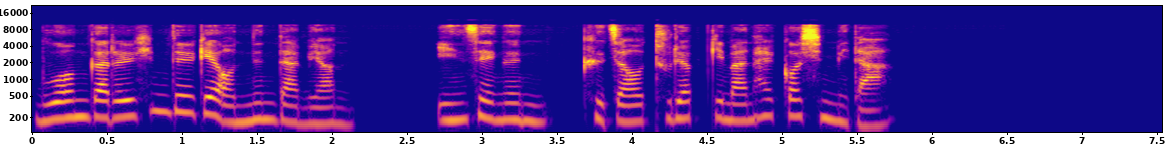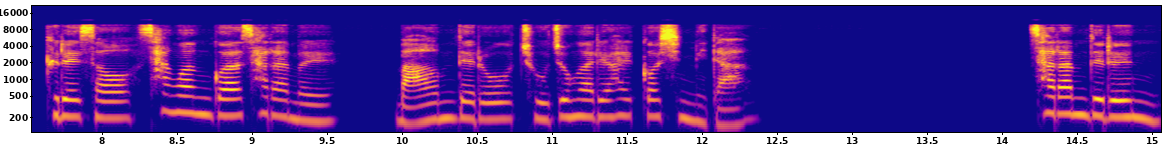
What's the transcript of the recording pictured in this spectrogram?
무언가를 힘들게 얻는다면 인생은 그저 두렵기만 할 것입니다. 그래서 상황과 사람을 마음대로 조종하려 할 것입니다. 사람들은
